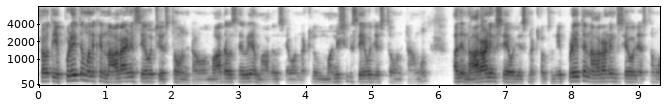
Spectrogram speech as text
తర్వాత ఎప్పుడైతే మనకి నారాయణ సేవ చేస్తూ ఉంటామో మాధవ సేవే మాధవ సేవ అన్నట్లు మనిషికి సేవ చేస్తూ ఉంటామో అది నారాయణకి సేవ చేసినట్లు అవుతుంది. ఎప్పుడైతే నారాయణకి సేవ చేస్తామో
